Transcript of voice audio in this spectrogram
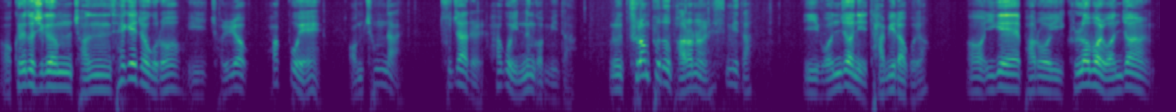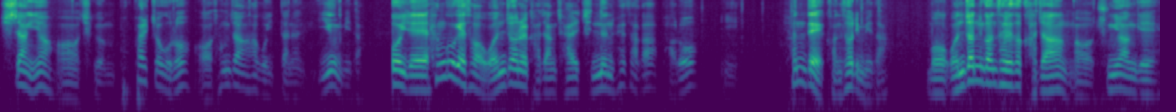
어, 그래도 지금 전 세계적으로 이 전력 확보에 엄청난 투자를 하고 있는 겁니다. 그리고 트럼프도 발언을 했습니다. 이 원전이 답이라고요. 어, 이게 바로 이 글로벌 원전 시장이요. 어, 지금 폭발적으로 어, 성장하고 있다는 이유입니다. 또 이제 한국에서 원전을 가장 잘 짓는 회사가 바로 이 현대 건설입니다. 뭐 원전 건설에서 가장 어, 중요한 게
